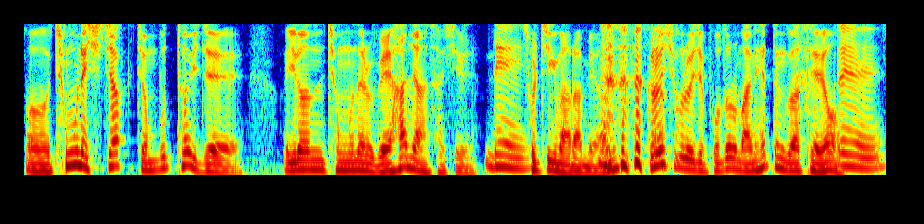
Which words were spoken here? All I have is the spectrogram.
어 청문회 시작 전부터 이제 이런 청문회를 왜 하냐 사실 네. 솔직히 말하면 그런 식으로 이제 보도를 많이 했던 것 같아요. 네.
